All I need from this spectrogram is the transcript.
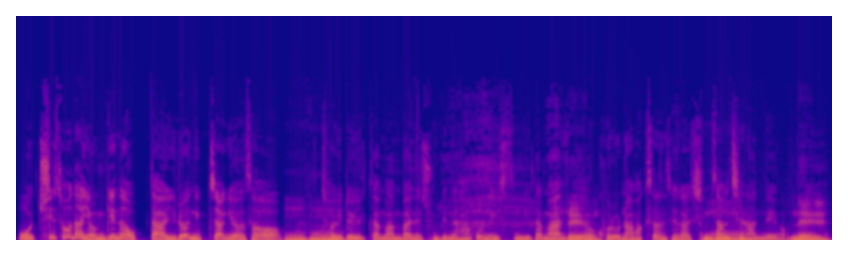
뭐 취소나 연기는 없다 이런 입장이어서 음흠. 저희도 일단 만반의 준비는 하고는 있습니다만 그래요. 코로나 확산세가 심상치는 음, 않네요. 네.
